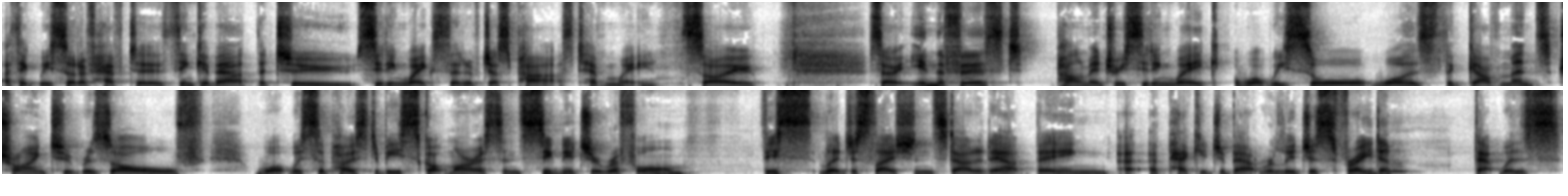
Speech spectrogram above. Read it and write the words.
I think we sort of have to think about the two sitting weeks that have just passed, haven't we? So, so in the first parliamentary sitting week, what we saw was the government trying to resolve what was supposed to be Scott Morrison's signature reform this legislation started out being a, a package about religious freedom. That was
